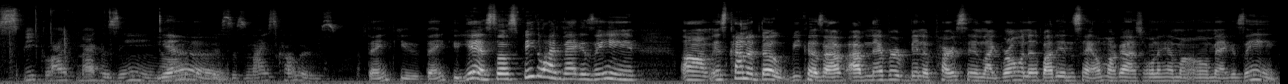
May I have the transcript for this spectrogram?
Speak Life magazine? Yeah. this is nice colors. Thank you. Thank you. Yeah, so Speak Life magazine um, it's kind of dope because I've, I've never been a person like growing up, I didn't say, oh my gosh, I want to have my own magazine.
